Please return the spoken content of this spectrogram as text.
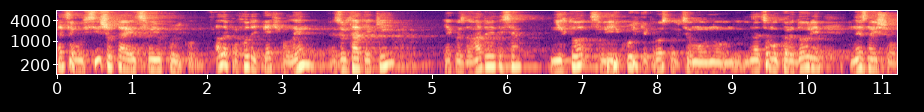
а цьому всі шукають свою кульку. Але проходить 5 хвилин, результат який, як ви здогадуєтеся, ніхто своєї кульки просто в цьому, ну, на цьому коридорі не знайшов.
